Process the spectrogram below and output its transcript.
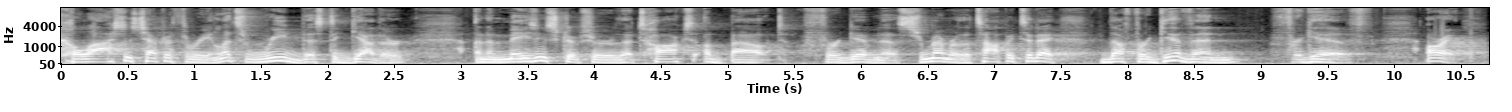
Colossians chapter 3, and let's read this together. An amazing scripture that talks about forgiveness. Remember the topic today the forgiven forgive. All right,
